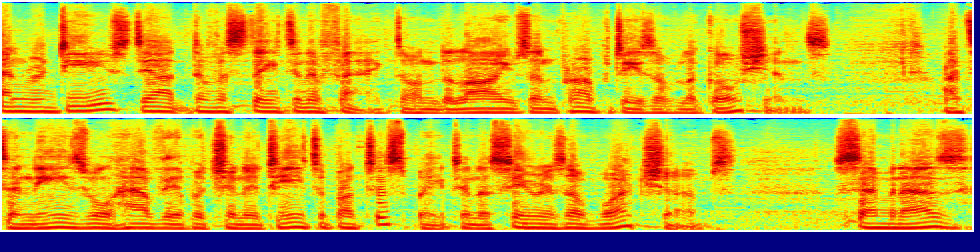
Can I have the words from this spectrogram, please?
and reduce their devastating effect on the lives and properties of Lagosians. Attendees will have the opportunity to participate in a series of workshops, seminars,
